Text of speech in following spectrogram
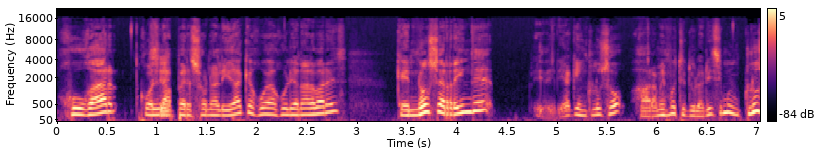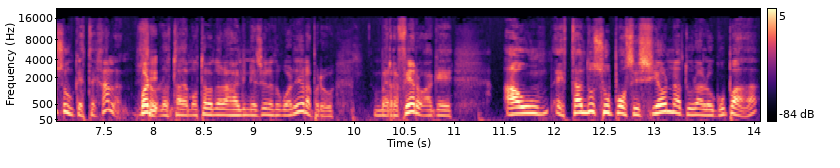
jugar con Sí. la personalidad que juega Julián Álvarez, que no se rinde, y diría que incluso ahora mismo es titularísimo, incluso aunque esté Haaland. Bueno, Sí. lo está demostrando las alineaciones de Guardiola, pero me refiero a que aún estando su posición natural ocupada,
